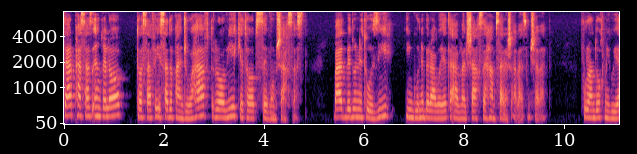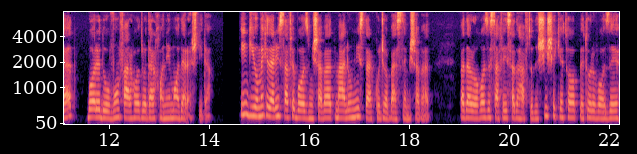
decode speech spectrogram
در پس از انقلاب تا صفحه 157 راوی کتاب سوم شخص است. بعد بدون توضیح این گونه به روایت اول شخص همسرش عوض می شود. پوراندخ می گوید بار دوم فرهاد را در خانه مادرش دیدم. این گیومه که در این صفحه باز می شود معلوم نیست در کجا بسته می شود و در آغاز صفحه 176 کتاب به طور واضح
